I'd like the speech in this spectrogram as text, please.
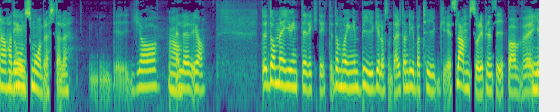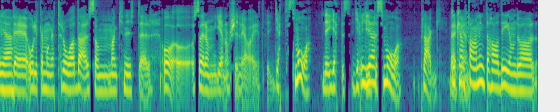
Ja, hade Det- hon små bröst eller? Ja, Ja. eller ja. De, de är ju inte riktigt, de har ju ingen bygel och sånt där utan det är ju bara tygslamsor i princip av eh, Ja. jätte, olika många trådar som man knyter och, och, och så är de genomskinliga och jättesmå. Det är jättes, jätte, Ja. jättesmå plagg. Du kan verkligen. fan inte ha det om du har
